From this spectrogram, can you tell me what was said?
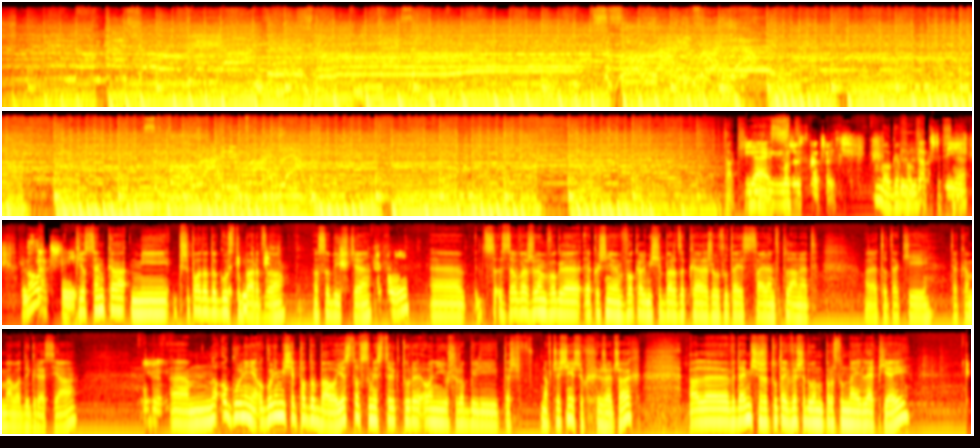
Tak, I jest. możesz zacząć. Mogę Zacznij. No, Zacznij. piosenka mi przypada do gustu bardzo, osobiście. E, co- zauważyłem w ogóle, jakoś nie wiem, wokal mi się bardzo kojarzył tutaj z Silent Planet, ale to taki, taka mała dygresja. Mhm. Em, no ogólnie nie, ogólnie mi się podobało. Jest to w sumie styl, który oni już robili też w, na wcześniejszych rzeczach, ale wydaje mi się, że tutaj wyszedł on po prostu najlepiej.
